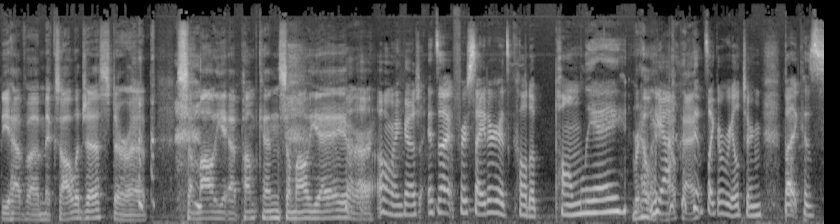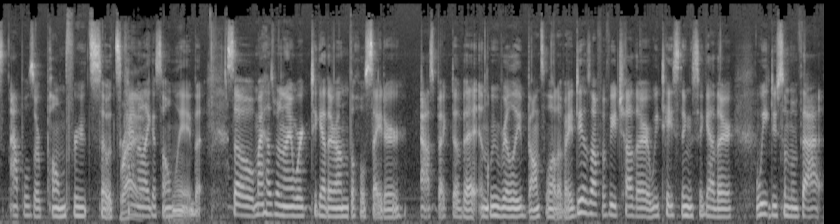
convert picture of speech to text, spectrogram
do you have a mixologist or a sommelier, a pumpkin sommelier, or Oh my gosh. It's a for cider it's called a pommelier. Really? Yeah. Okay. it's like a real term, but cuz apples are pome fruits, so it's kind of like a sommelier, but so my husband and I work together on the whole cider aspect of it and we really bounce a lot of ideas off of each other. We taste things together. We do some of that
